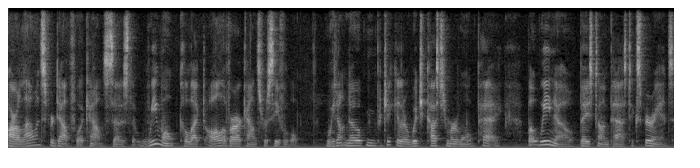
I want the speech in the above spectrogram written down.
Our allowance for doubtful accounts says that we won't collect all of our accounts receivable. We don't know in particular which customer won't pay, but we know, based on past experience,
